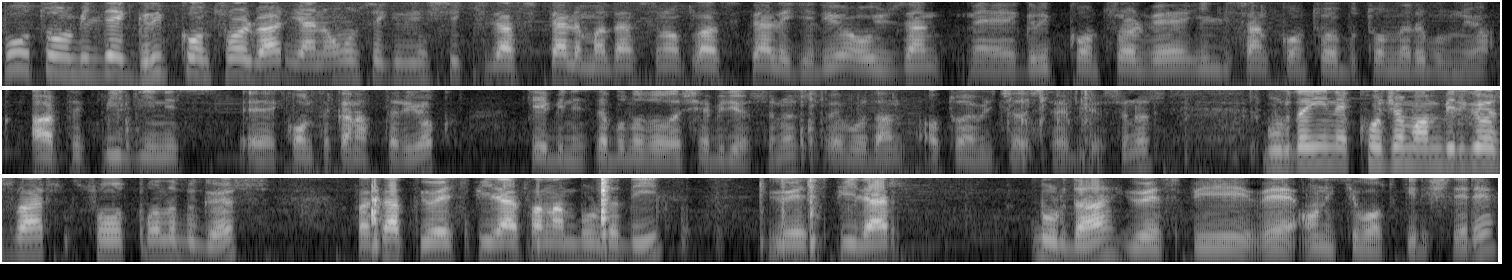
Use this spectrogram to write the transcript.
Bu otomobilde grip kontrol var. Yani 18 inçlik lastiklerle, Maden Snow lastiklerle geliyor. O yüzden e, grip kontrol ve hill descent kontrol butonları bulunuyor. Artık bildiğiniz e, kontak anahtarı yok. Cebinizde buna dolaşabiliyorsunuz ve buradan otomobili çalıştırabiliyorsunuz. Burada yine kocaman bir göz var. Soğutmalı bir göz. Fakat USB'ler falan burada değil. USB'ler burada. USB ve 12 volt girişleri.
